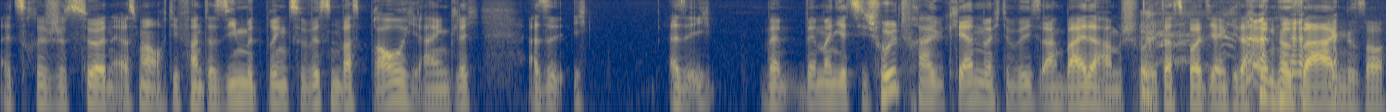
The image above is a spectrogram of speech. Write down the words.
als Regisseur dann erstmal auch die Fantasie mitbringen, zu wissen, was brauche ich eigentlich. Also ich, also ich, wenn, wenn man jetzt die Schuldfrage klären möchte, würde ich sagen, beide haben Schuld. Das wollte ich eigentlich damit nur sagen. So.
